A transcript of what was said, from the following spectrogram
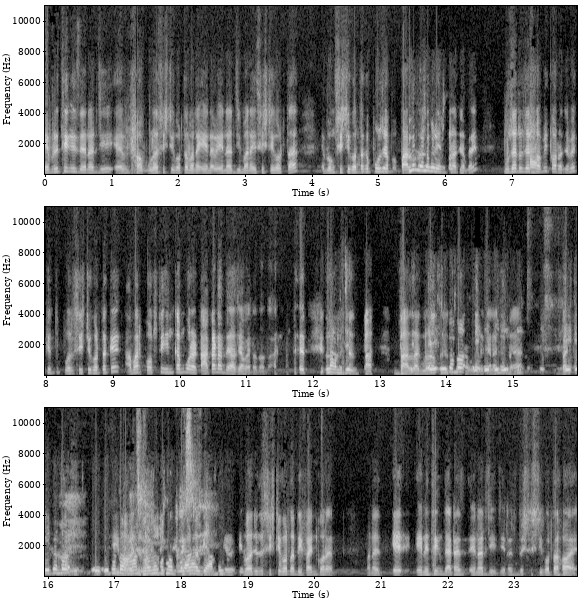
এভরিথিং ইজ এনার্জি সবগুলো সৃষ্টিকর্তা মানে এনার্জি মানেই সৃষ্টিকর্তা এবং সৃষ্টিকর্তাকে পূজা করা যাবে পূজা টুজা হ্যাঁ। সবই করা যাবে কিন্তু সৃষ্টিকর্তাকে আমার কষ্টে ইনকাম করা টাকাটা দেওয়া যাবে না দাদা ভালো লাগল এবার যদি সৃষ্টিকর্তা ডিফাইন করেন মানে এনিথিং দ্যাট হ্যাজ এনার্জি যেটা যদি সৃষ্টিকর্তা হয়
